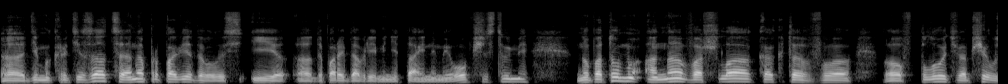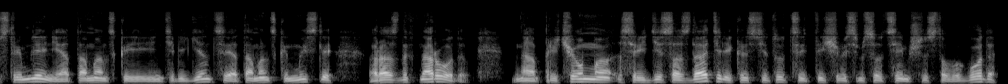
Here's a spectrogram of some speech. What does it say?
демократизация, она проповедовалась и до поры до времени тайными обществами, но потом она вошла как-то в, вплоть вообще устремления атаманской интеллигенции, атаманской мысли разных народов. Причем среди создателей Конституции 1876 года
